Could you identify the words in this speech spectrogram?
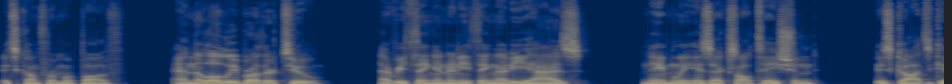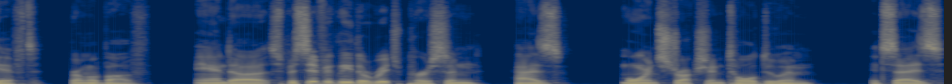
It's come from above. And the lowly brother, too. Everything and anything that he has, namely his exaltation, is God's gift from above. And uh, specifically, the rich person has more instruction told to him. It says,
